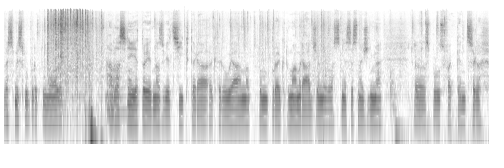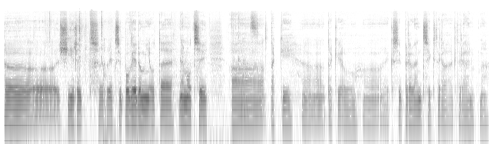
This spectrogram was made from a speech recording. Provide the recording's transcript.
ve smyslu pro tumor. A vlastně je to jedna z věcí, která, kterou já na tom projektu mám rád, že my vlastně se snažíme eh, spolu s Fuck Cancer eh, šířit jaksi povědomí o té nemoci a taky, taky o jaksi prevenci, která, která je nutná.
